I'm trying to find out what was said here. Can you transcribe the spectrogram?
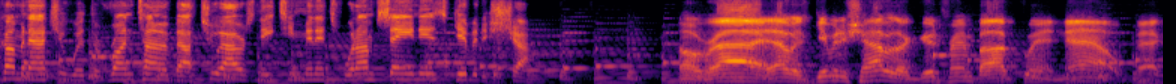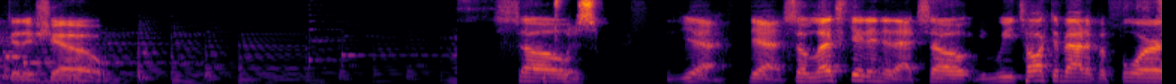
coming at you with a runtime of about two hours and 18 minutes. What I'm saying is give it a shot. All right, that was Give It a Shot with our good friend Bob Quinn. Now, back to the show. So, yeah, yeah. So, let's get into that. So, we talked about it before,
